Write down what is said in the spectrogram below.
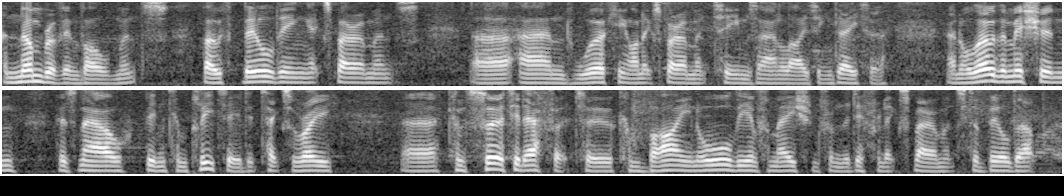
a number of involvements, both building experiments uh, and working on experiment teams analysing data. And although the mission has now been completed, it takes a very uh, concerted effort to combine all the information from the different experiments to build up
